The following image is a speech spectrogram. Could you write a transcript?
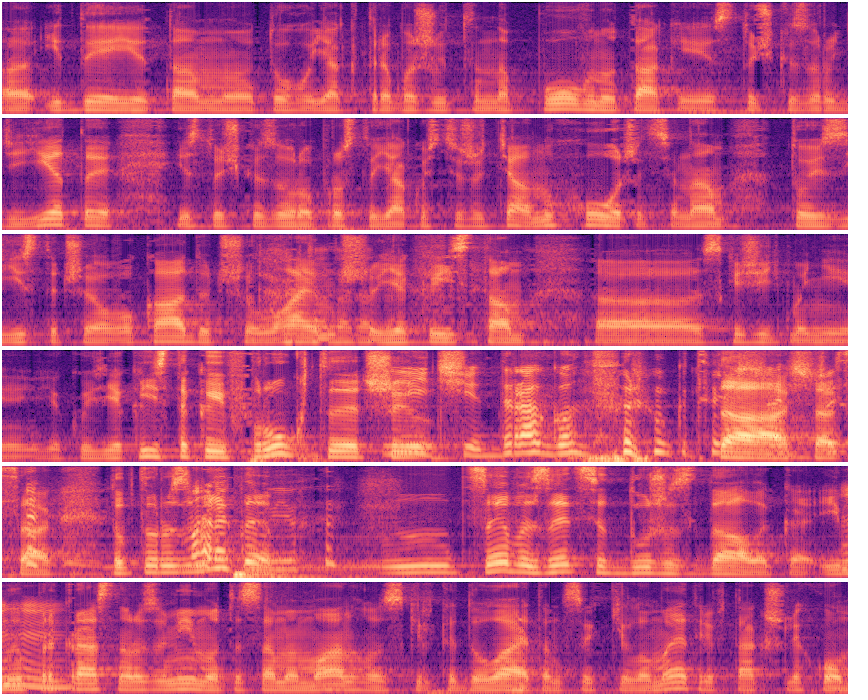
е, ідеї там того, як треба жити наповну, так і з точки зору дієти, і з точки зору просто якості життя. Ну хочеться нам той з'їсти чи авокадо, чи лайм, чи якийсь там, е, скажіть мені, якийсь, якийсь такий фрукт, е, чи Лічі, драгонфрукт, так, так, так. Тобто, розумієте, Маракую. це везеться дуже здалека, і ми Мгм. прекрасно розуміємо те саме манго, скільки долає там цих кілометрів, так шляхом,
